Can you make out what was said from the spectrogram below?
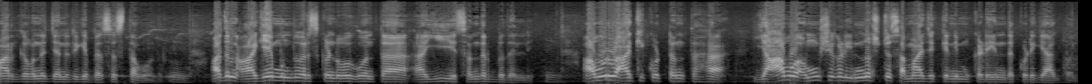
ಮಾರ್ಗವನ್ನು ಜನರಿಗೆ ಬೆಸಸ್ತಾ ಹೋದರು. ಅದನ್ನು ಹಾಗೇ ಮುಂದುವರಿಸ್ಕೊಂಡು ಹೋಗುವಂತ ಈ ಸಂದರ್ಭದಲ್ಲಿ ಅವರು ಹಾಕಿಕೊಟ್ಟಂತಹ ಯಾವ ಅಂಶಗಳು ಇನ್ನಷ್ಟು ಸಮಾಜಕ್ಕೆ ನಿಮ್ಮ ಕಡೆಯಿಂದ ಕೊಡುಗೆ ಆಗಬಲ್ಲ?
